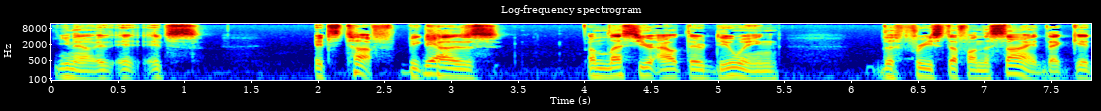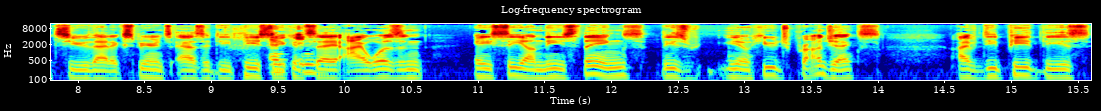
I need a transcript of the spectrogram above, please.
you know, it, it, it's it's tough because unless you're out there doing the free stuff on the side that gets you that experience as a DP, so you can and- say I wasn't AC on these things, these you know huge projects. I've DP'd these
